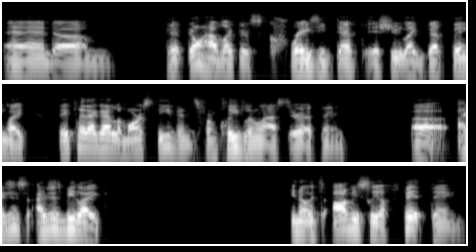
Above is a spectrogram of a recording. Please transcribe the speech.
And um they don't have like this crazy depth issue, like depth thing. Like they play that guy Lamar Stevens from Cleveland last year, I think. Uh I just I just be like, you know, it's obviously a fit thing.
